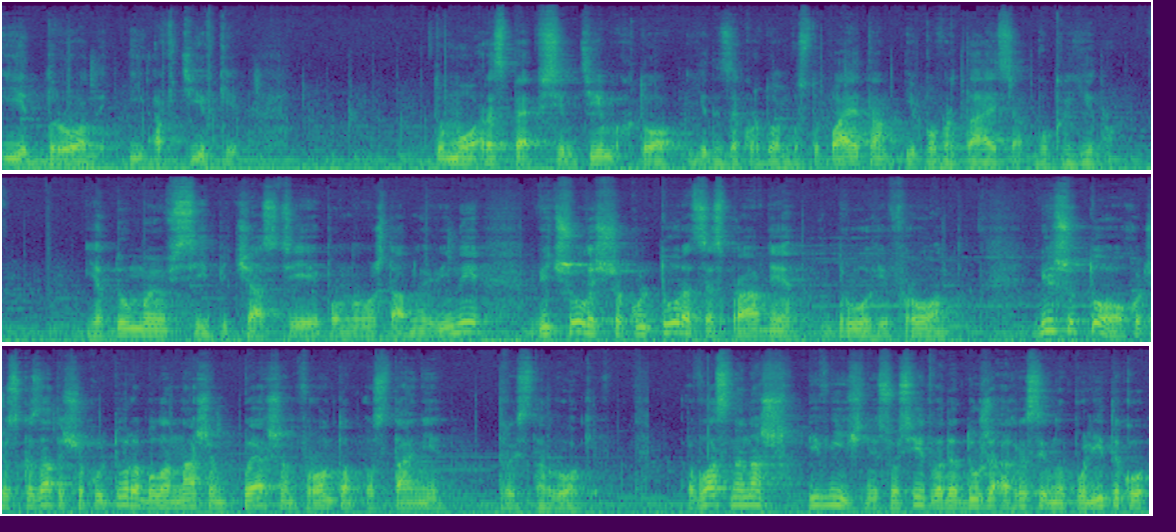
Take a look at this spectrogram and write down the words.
і дрони, і автівки. Тому респект всім тим, хто їде за кордон, виступає там і повертається в Україну. Я думаю, всі під час цієї повномасштабної війни відчули, що культура це справді другий фронт. Більше того, хочу сказати, що культура була нашим першим фронтом останні 300 років. Власне, наш північний сусід веде дуже агресивну політику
